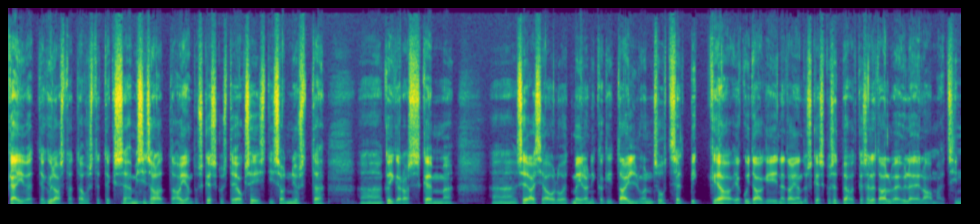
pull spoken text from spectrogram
käivet ja külastatavust, et eks mis siin salata, aianduskeskuste jaoks Eestis on just kõige raskem see asjaolu, et meil on ikkagi talv on suhteliselt pikk ja, ja kuidagi need aianduskeskused peavad ka selle talve üle elama, et siin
